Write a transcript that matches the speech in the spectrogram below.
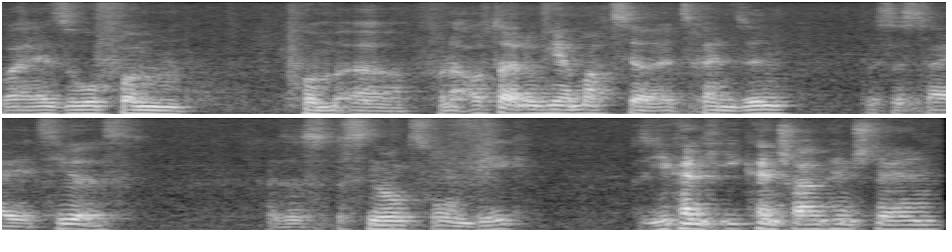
weil so vom, vom, äh, von der Aufteilung her macht es ja jetzt keinen Sinn, dass das Teil jetzt hier ist. Also es ist nirgendwo im Weg. Also hier kann ich eh keinen Schrank hinstellen.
